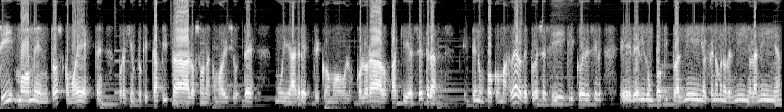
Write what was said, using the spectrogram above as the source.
Sí, momentos como este, por ejemplo, que capital o zonas, como dice usted, muy agreste como los Colorados, Paqui, etcétera, estén un poco más verdes, pero eso es cíclico, es decir, eh, debido un poquito al niño, al fenómeno del niño, la niña,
